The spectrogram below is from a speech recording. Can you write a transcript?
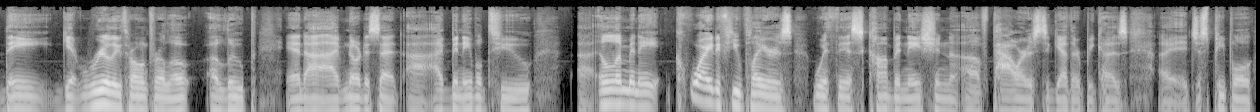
they get really thrown for a, a loop. And I've noticed that uh, I've been able to. Uh, eliminate quite a few players with this combination of powers together because uh, it just people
